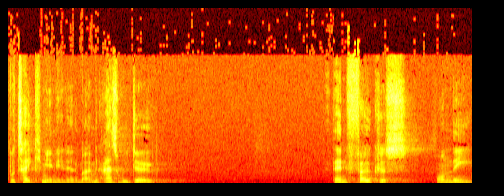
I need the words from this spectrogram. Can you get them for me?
We'll take communion in a moment. As we do, then focus on the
